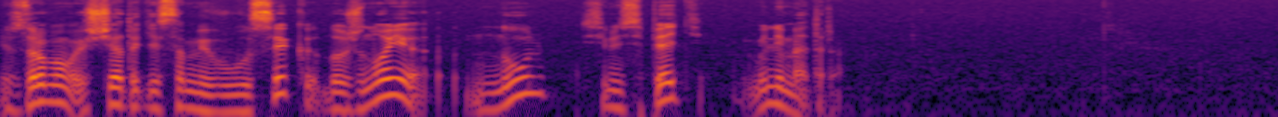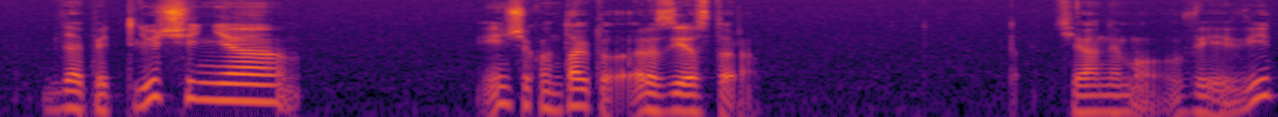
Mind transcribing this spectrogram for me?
І зробимо ще такий самий вусик довжиною 0,75 мм. Для підключення іншого контакту резистора. Так, тягнемо вивід.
